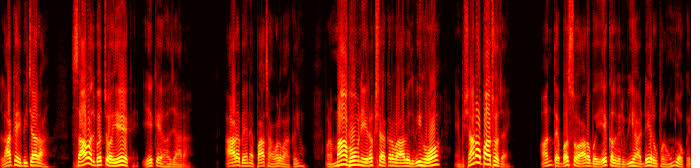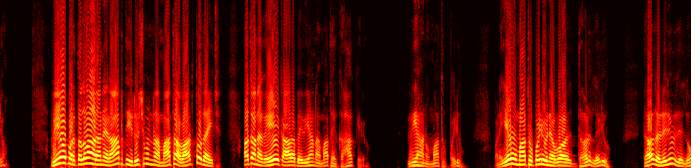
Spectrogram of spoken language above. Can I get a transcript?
લાખે બિચારા સાવજ બચ્ચો એક, એકે હજારા. આરબ એને પાછા વળવા કહ્યું, પણ મા ભૌમની રક્ષા કરવા આવેલ વિહો એમ શાનો પાછો જાય? અંતે બસો આરબોએ એકલવેર વિહા ડેર ઉપર હુમલો કર્યો. વિહો પર તલવાર અને રામથી દુશ્મનના માથા વાટતો જાય છે. અચાનક એક આરબે વિહાના માથે ઘા કર્યો. વિહાનું માથું પડ્યું. પણ એવું માથું પડ્યું ને ધડ લડ્યું. ધડ લડ્યું લેલો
